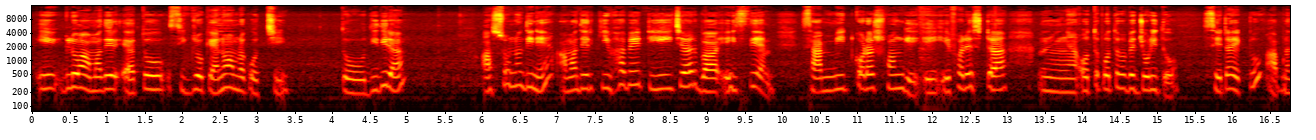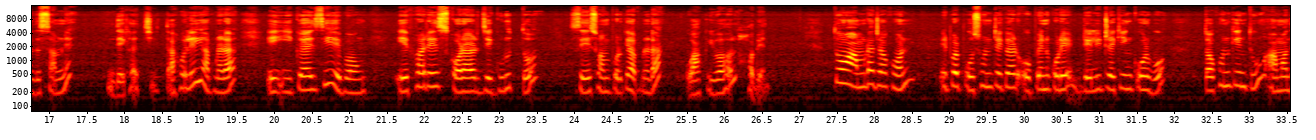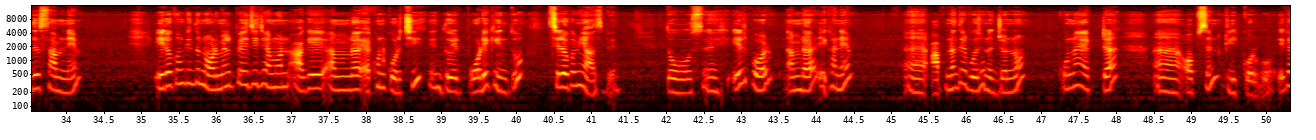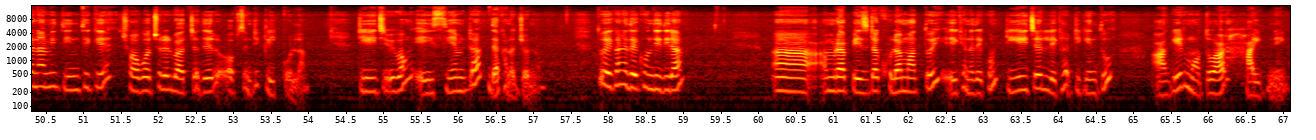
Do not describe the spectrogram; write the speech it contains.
এগুলো আমাদের এত শীঘ্র কেন আমরা করছি? তো দিদিরা, আসন্ন দিনে আমাদের কীভাবে টিএইচআর বা এইচসিএম সাবমিট করার সঙ্গে এই এফআরএসটা ওতপ্রোতভাবে জড়িত, সেটা একটু আপনাদের সামনে দেখাচ্ছি। তাহলেই আপনারা এই ইকোয়াইসি এবং এফআরএস করার যে গুরুত্ব, সে সম্পর্কে আপনারা ওয়াকিবহল হবেন। তো আমরা যখন এরপর পোষণ ট্রেকার ওপেন করে ডেলি ট্রেকিং করব, তখন কিন্তু আমাদের সামনে এরকম কিন্তু নর্মাল পেজই যেমন আগে আমরা এখন করছি, কিন্তু এর পরে কিন্তু সেরকমই আসবে তো এরপর আমরা এখানে আপনাদের বোঝানোর জন্য কোনো একটা অপশান ক্লিক করব। এখানে আমি তিন থেকে ছ বছরের বাচ্চাদের অপশানটি ক্লিক করলাম টিএইচ এবং এই সিএমটা দেখানোর জন্য তো এখানে দেখুন দিদিরা আমরা পেজটা খোলা মাত্রই এইখানে দেখুন টিএইচের লেখাটি কিন্তু আগের মতো আর হাইট নেই।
